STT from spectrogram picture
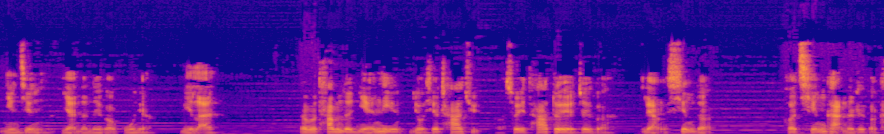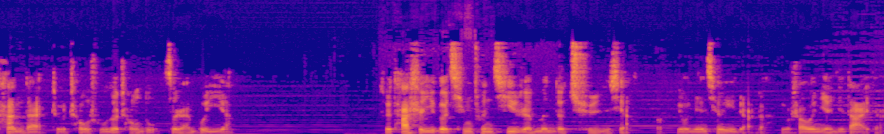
宁静演的那个姑娘米兰。那么他们的年龄有些差距，所以他对这个两性的和情感的这个看待，这个成熟的程度自然不一样。所以它是一个青春期人们的群像有年轻一点的，有稍微年纪大一点。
